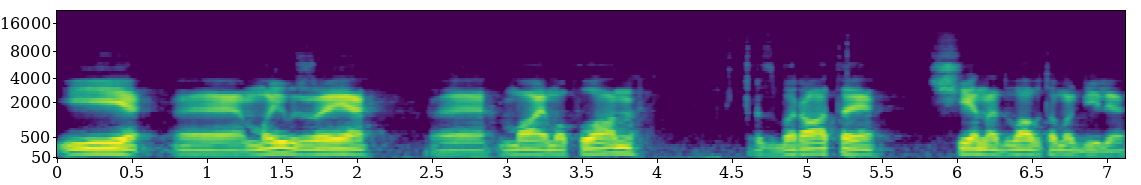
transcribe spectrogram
І ми вже маємо план збирати ще на два автомобілі.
